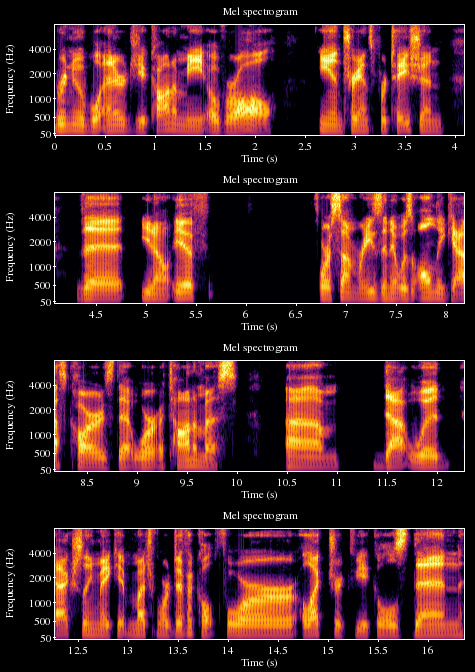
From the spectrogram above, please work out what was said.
renewable energy economy overall in transportation that you know if for some reason it was only gas cars that were autonomous um, that would actually make it much more difficult for electric vehicles than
